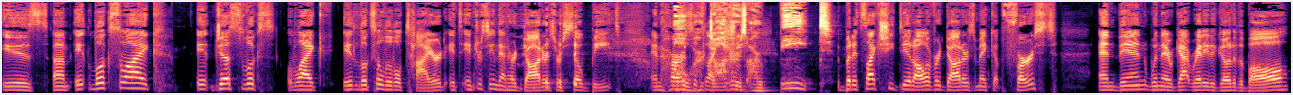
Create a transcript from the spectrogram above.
is um it looks like it just looks like it looks a little tired. It's interesting that her daughters are so beat and hers oh, her like daughters she- are beat. but it's like she did all of her daughters' makeup first. And then when they got ready to go to the ball,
